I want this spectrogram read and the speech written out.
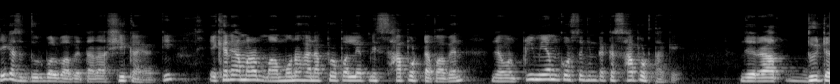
ঠিক আছে? দুর্বলভাবে তারা শেখায় আর কি। এখানে আমার মনে হয় না প্রপারলি আপনি সাপোর্টটা পাবেন। যেমন প্রিমিয়াম কোর্সে কিন্তু একটা সাপোর্ট থাকে। যে রাত দুইটা,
